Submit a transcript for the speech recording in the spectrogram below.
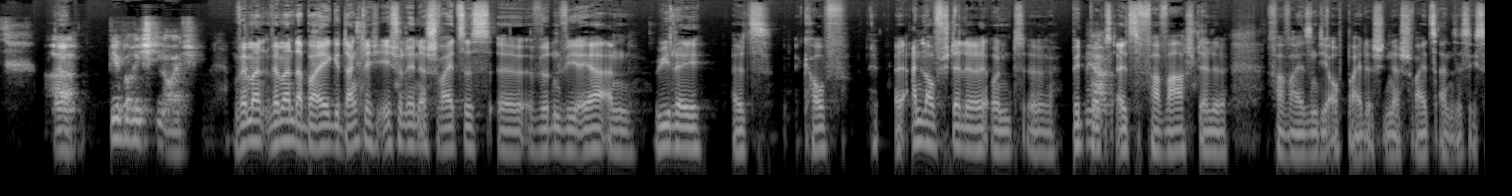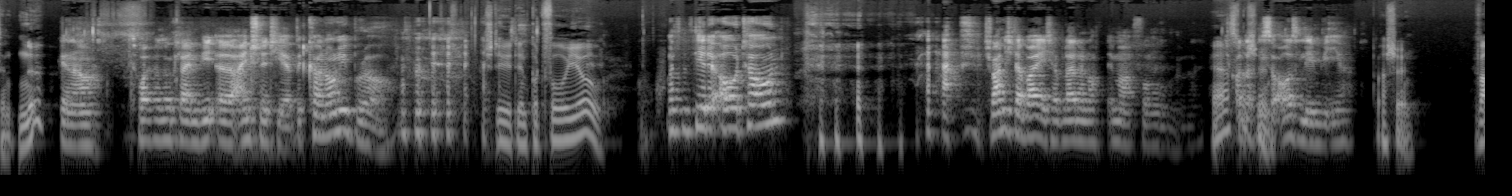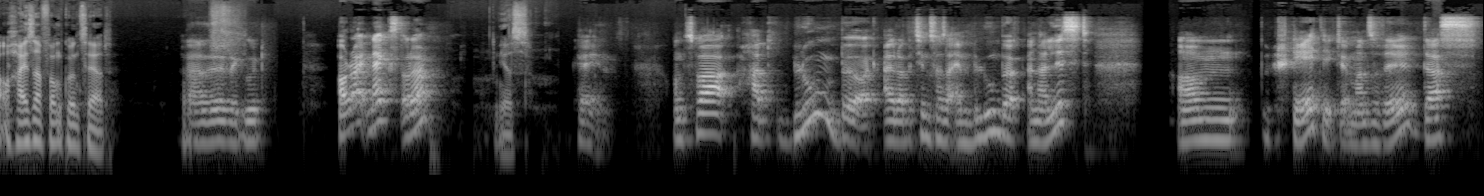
äh, ja. wir berichten euch. Wenn man, wenn man dabei gedanklich eh schon in der Schweiz ist, äh, würden wir eher an Relay als Kauf äh, Anlaufstelle und äh, Bitbox ja. als Verwahrstelle verweisen, die auch beide in der Schweiz ansässig sind, ne? Genau. Ich wollte mal so einen kleinen äh, Einschnitt hier. Bitcoin only, Bro. Steht im Portfolio. Was ist hier der O-Tone? ich war nicht dabei, ich habe leider noch immer vom. Ja, ich konnte das nicht so ausleben wie ihr. War schön. War auch heißer vom Konzert. Ja, sehr, sehr gut. Alright, next, oder? Yes. Okay. Und zwar hat Bloomberg, oder beziehungsweise ein Bloomberg-Analyst, ähm, bestätigt, wenn man so will, dass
